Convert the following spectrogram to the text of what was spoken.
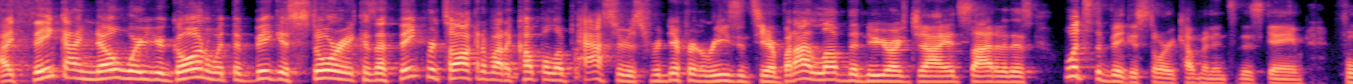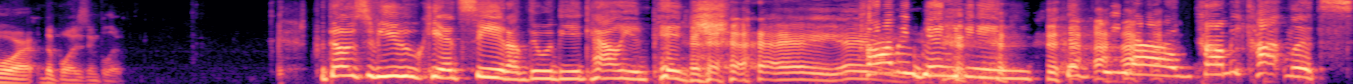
I think I know where you're going with the biggest story because I think we're talking about a couple of passers for different reasons here. But I love the New York Giants side of this. What's the biggest story coming into this game for the boys in blue? For those of you who can't see it, I'm doing the Italian pinch. hey, hey. Tommy Baby, the Tommy Cutlets.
